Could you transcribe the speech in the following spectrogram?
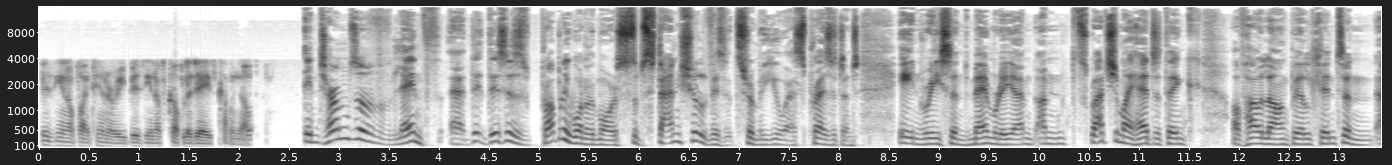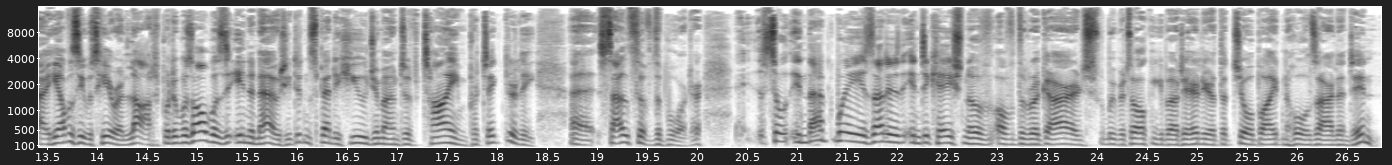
busy enough itinerary, busy enough couple of days coming up. In terms of length, uh, th- this is probably one of the more substantial visits from a US president in recent memory. I'm, I'm scratching my head to think of how long Bill Clinton, uh, he obviously was here a lot, but it was always in and out. He didn't spend a huge amount of time, particularly uh, south of the border. So, in that way, is that an indication of, of the regard we were talking about earlier that Joe Biden holds Ireland in?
